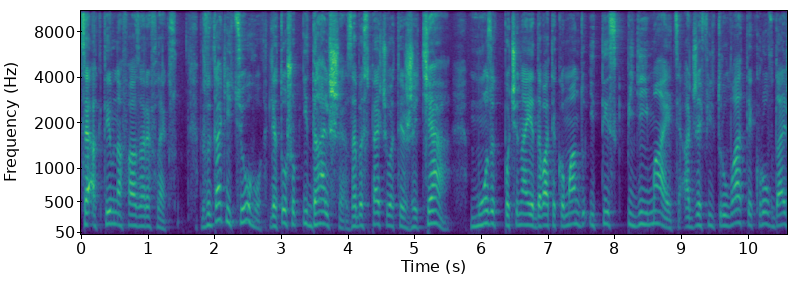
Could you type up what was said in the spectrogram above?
Це активна фаза рефлексу. В результаті цього, для того, щоб і далі забезпечувати життя, мозок починає давати команду і тиск підіймається, адже фільтрувати кров далі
